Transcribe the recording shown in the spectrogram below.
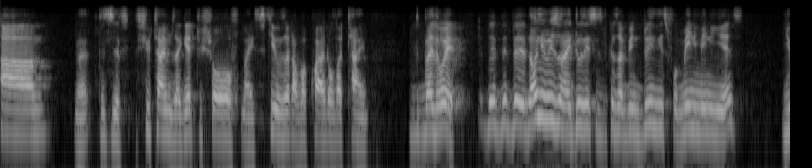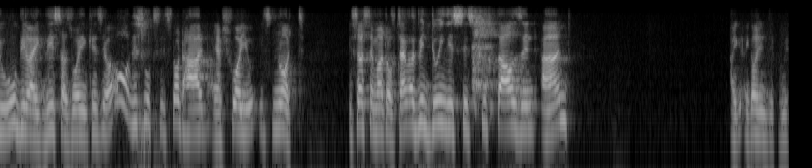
um, this is a few times I get to show off my skills that I've acquired over time. By the way, the, the, the only reason I do this is because I've been doing this for many, many years. You will be like this as well in case you're, oh, this looks, it's not hard. I assure you, it's not. It's just a matter of time. I've been doing this since 2000 and I, got into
